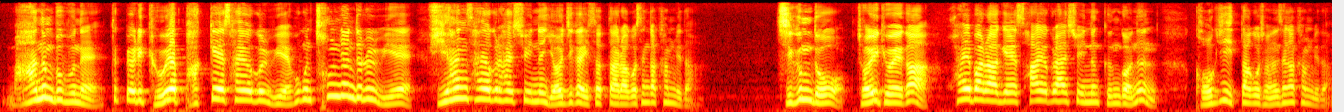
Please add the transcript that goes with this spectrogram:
많은 부분에 특별히 교회 밖의 사역을 위해 혹은 청년들을 위해 귀한 사역을 할 수 있는 여지가 있었다라고 생각합니다. 지금도 저희 교회가 활발하게 사역을 할 수 있는 근거는 거기 있다고 저는 생각합니다.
